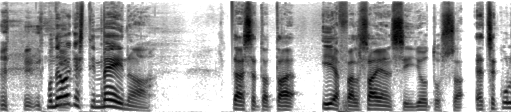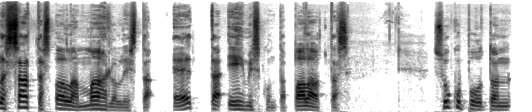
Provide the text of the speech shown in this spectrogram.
Mutta ne oikeasti meinaa tässä tota, IFL Sciencein jutussa, että se kuule saattaisi olla mahdollista, että ihmiskunta palauttaisi sukupuuton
